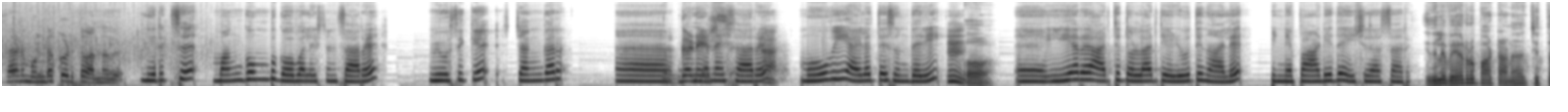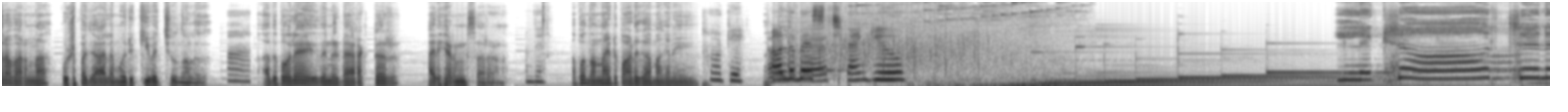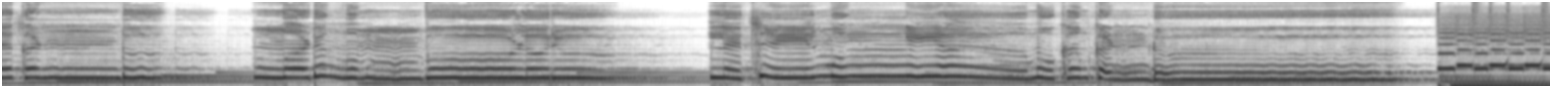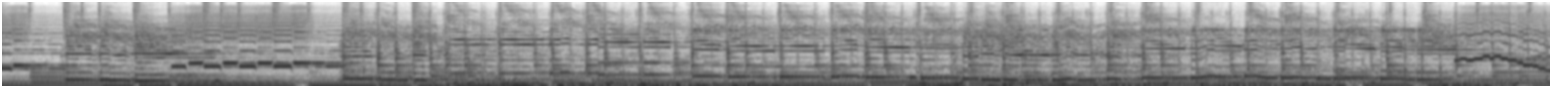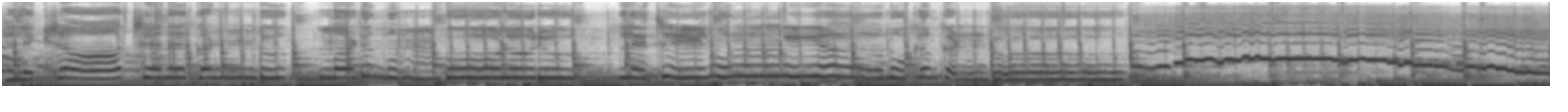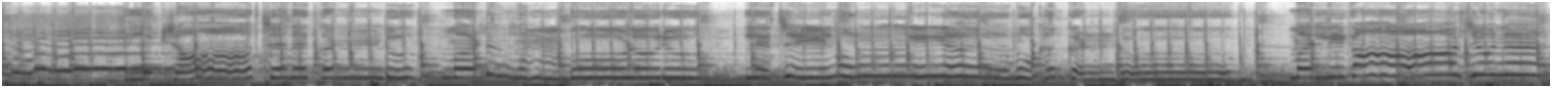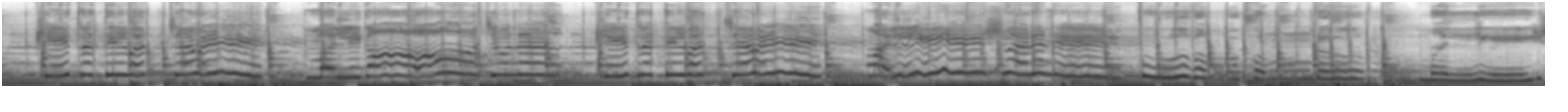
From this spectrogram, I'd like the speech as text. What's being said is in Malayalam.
അതാണ് മുണ്ടൊക്കെ എടുത്ത് വന്നത്. Lyrics Mankombu Gopalakrishnan sir music Shankar Ganesh. Ganesh sir movie Ayalathe Sundari ഓ. ഇയർ ആയിരത്തി തൊള്ളായിരത്തി എഴുപത്തി നാല് പിന്നെ പാടിയത് യേശുദാസ് സാറ്. ഇതിൽ വേറൊരു പാട്ടാണ് ചിത്രവർണ പുഷ്പജാലം ഒരുക്കി വെച്ചു എന്നുള്ളത്. ആ. അതുപോലെ ഇതിന് ഡയറക്ടർ ഹരിഹരൻ സാറാണ്. അതെ. അപ്പൊ നന്നായിട്ട് പാടുക മകനെ okay. All the best thank you ലക്ഷാർച്ചന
